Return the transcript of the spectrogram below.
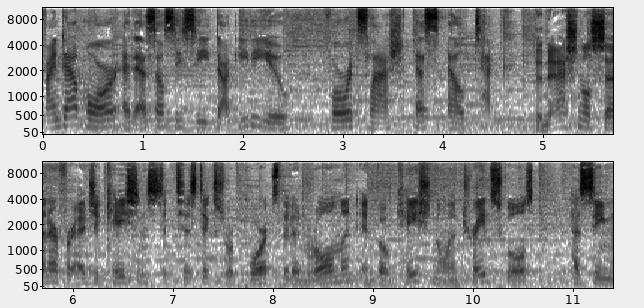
Find out more at slcc.edu forward slash sltech. The National Center for Education Statistics reports that enrollment in vocational and trade schools has seen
